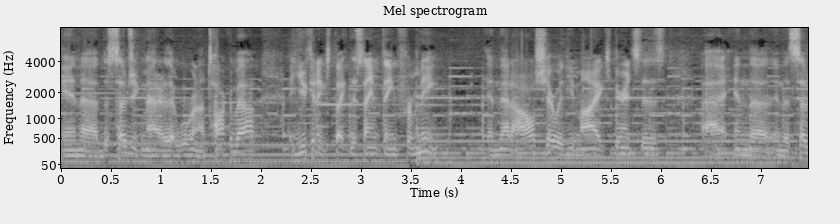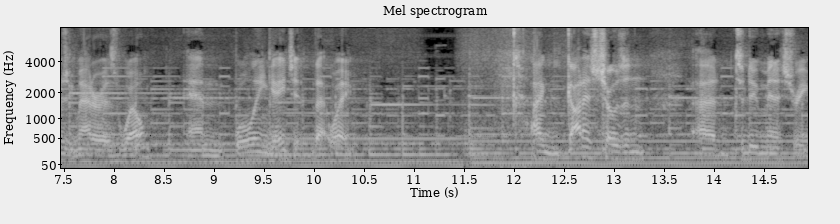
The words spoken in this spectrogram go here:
in uh, the subject matter that we're going to talk about. You can expect the same thing from me, and that I'll share with you my experiences uh, in the in the subject matter as well, and we'll engage it that way. Uh, God has chosen uh, to do ministry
